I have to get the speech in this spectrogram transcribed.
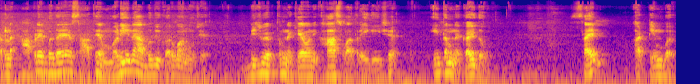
એટલે આપણે બધાએ સાથે મળીને આ બધું કરવાનું છે. બીજું એક તમને કહેવાની ખાસ વાત રહી ગઈ છે એ તમને કહી દઉં. સાહેબ, આ ટીમવર્ક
